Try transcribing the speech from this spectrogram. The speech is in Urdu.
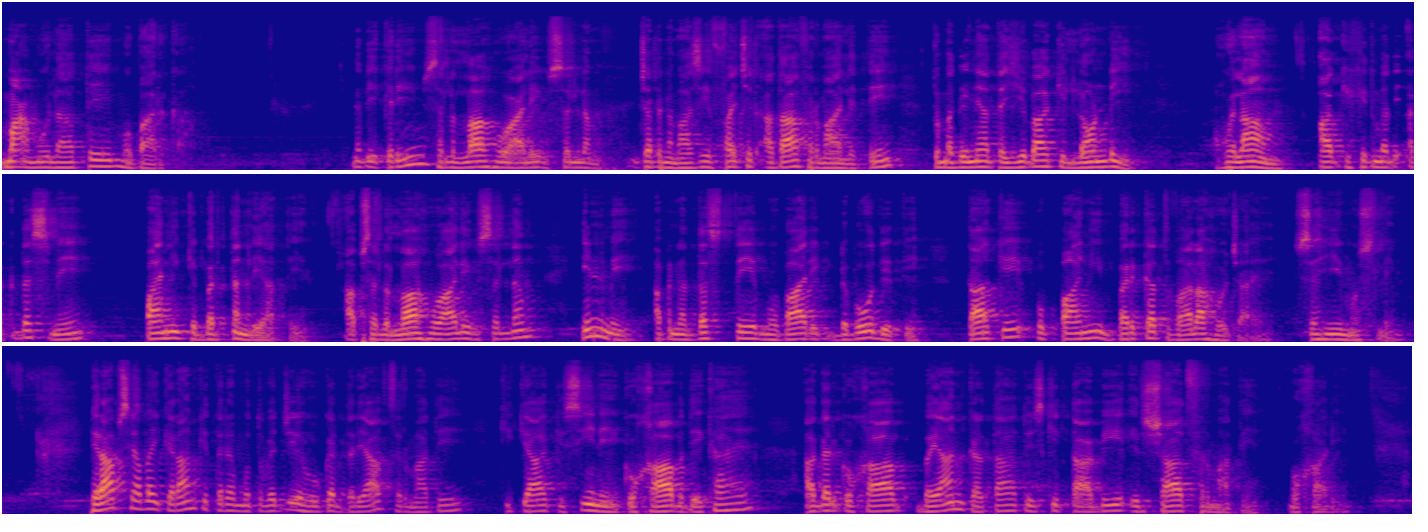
معمولات مبارکہ۔ نبی کریم صلی اللہ علیہ وسلم جب نماز فجر ادا فرما لیتے تو مدینہ طیبہ کی لونڈی غلام آپ کی خدمت اقدس میں پانی کے برتن لے آتے آپ صلی اللہ علیہ وسلم ان میں اپنا دست مبارک ڈبو دیتے تاکہ وہ پانی برکت والا ہو جائے۔ صحیح مسلم۔ پھر آپ صحابہ کرام کی طرف متوجہ ہو کر دریافت فرماتے کہ کیا کسی نے کو خواب دیکھا ہے؟ اگر کو خواب بیان کرتا تو اس کی تعبیر ارشاد فرماتے ہیں، بخاری۔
